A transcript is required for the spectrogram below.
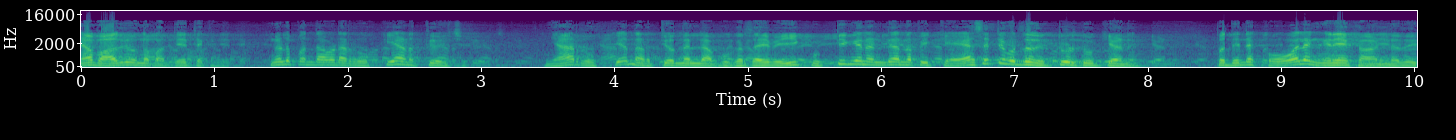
ഞാൻ വാതിൽ വന്നപ്പോൾ അദ്ദേഹത്തെ കണ്ടു. നിങ്ങളിപ്പോ എന്താ അവിടെ റുക്കിയ നടത്തി വെച്ചു ഞാൻ റുപ്യ നടത്തിയൊന്നല്ല ബുഗർ സാഹിബ്. ഈ കുട്ടി ഇങ്ങനെ ഉണ്ട് എന്നപ്പോ ഈ കാസറ്റ് വെറുതെ ഇട്ട് കൊടുത്തു നോക്കിയാണ്. അപ്പൊ ഇതിന്റെ കോല എങ്ങനെയാ കാണുന്നത്?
